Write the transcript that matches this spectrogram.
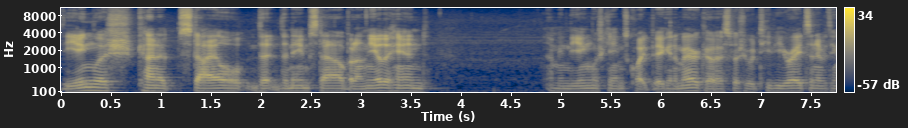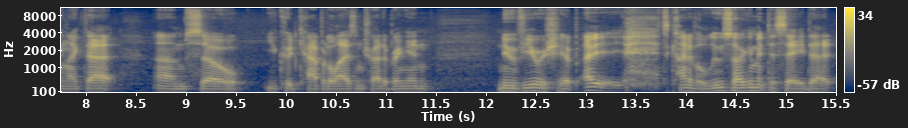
the English kind of style, the, the name style, but on the other hand, I mean, the English game's quite big in America, especially with TV rights and everything like that. Um, so you could capitalize and try to bring in new viewership. I, it's kind of a loose argument to say that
